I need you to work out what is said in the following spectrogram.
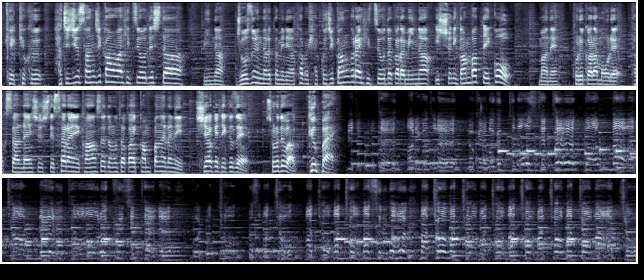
結局83時間は必要でした。みんな上手になるためには多分100時間ぐらい必要だからみんな一緒に頑張っていこう。まあねこれからも俺たくさん練習してさらに完成度の高いカンパネラに仕上げていくぜ。それではグッバイ見てくれてありがとね。よければグッドも押しててなんならチャンネル登録してね。ゴリマッチョボスマッチョマッチョマッチョマッスルボマッチョマッチョマッチョマッチョマッチョマッチョマッチョ。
